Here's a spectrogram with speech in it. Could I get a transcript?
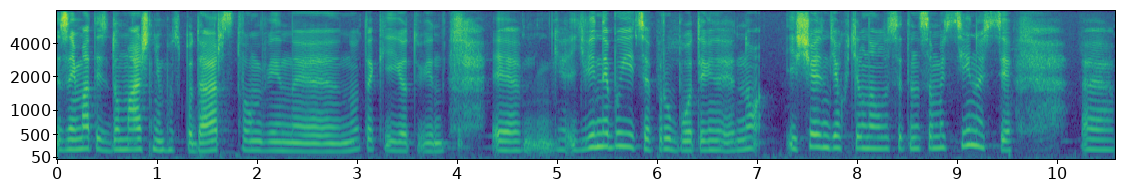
Займатися домашнім господарством, він е, ну такий от він. Е, Він не боїться роботи. Він, ну, і ще я хотіла наголосити на самостійності. Е,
